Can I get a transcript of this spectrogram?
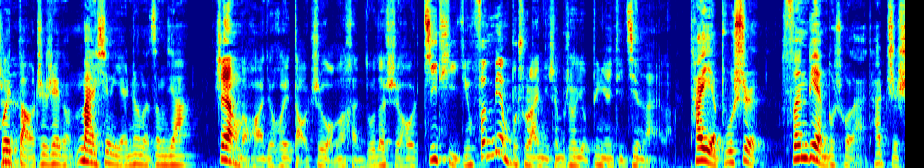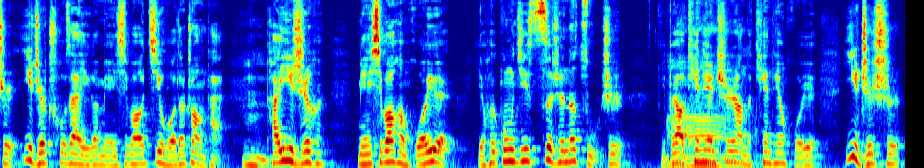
会导致这个慢性炎症的增加。这样的话就会导致我们很多的时候机体已经分辨不出来你什么时候有病原体进来了。它也不是分辨不出来，它只是一直处在一个免疫细胞激活的状态，嗯，它一直很免疫细胞很活跃，也会攻击自身的组织。你不要天天吃，哦让它天天活跃，一直吃。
